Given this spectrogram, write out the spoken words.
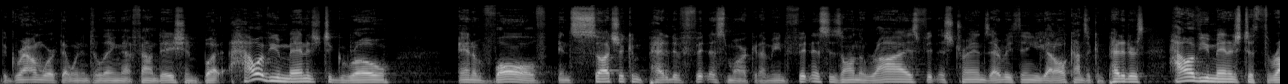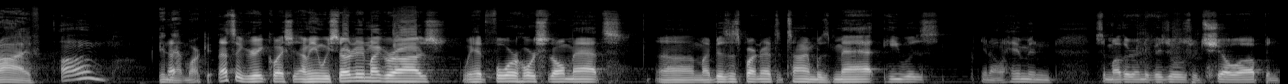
the groundwork that went into laying that foundation. But how have you managed to grow and evolve in such a competitive fitness market? I mean, fitness is on the rise, fitness trends, everything. You got all kinds of competitors. How have you managed to thrive Um, in that market? That's a great question. I mean, we started in my garage. We had four horse stall mats. Uh, my business partner at the time was Matt. He was, you know, him and some other individuals would show up and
